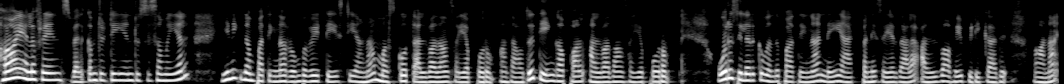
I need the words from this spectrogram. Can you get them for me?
Hi hello friends welcome to T N ருசி சமையல் இன்றைக்கி நம்ம பார்த்திங்கன்னா ரொம்பவே டேஸ்டியான மஸ்கோத் அல்வா தான் செய்ய போகிறோம் அதாவது தேங்காய் பால் அல்வா தான் செய்ய போகிறோம் ஒரு சிலருக்கு வந்து பார்த்திங்கன்னா நெய் ஆட் பண்ணி செய்கிறதால அல்வாவே பிடிக்காது. ஆனால்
